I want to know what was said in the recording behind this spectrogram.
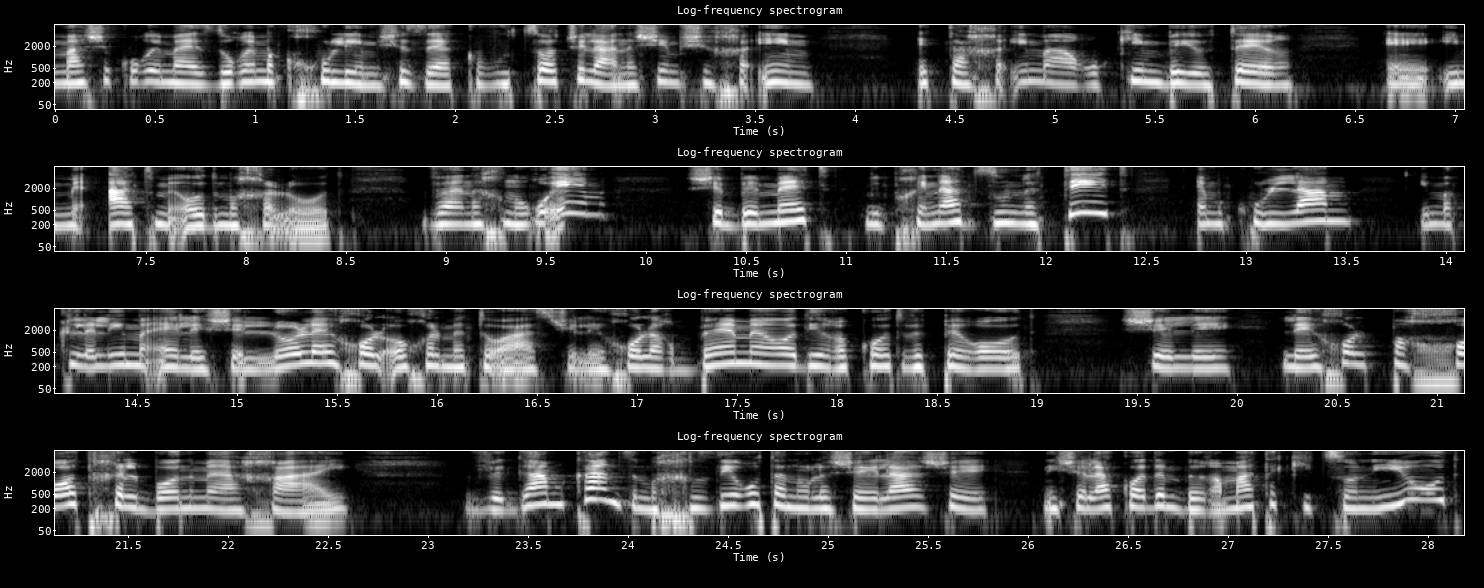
מה שקוראים האזורים הכחולים, שזה הקבוצות של האנשים שחיים את החיים הארוכים ביותר אה, עם מעט מאוד מחלות, ואנחנו רואים שבאמת מבחינה תזונתית הם כולם עם הכללים האלה של לא לאכול אוכל מתועש, של לאכול הרבה מאוד ירקות ופירות, של אה, לאכול פחות חלבון מהחי, וגם כאן זה מחזיר אותנו לשאלה שנשאלה קודם ברמת הקיצוניות,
